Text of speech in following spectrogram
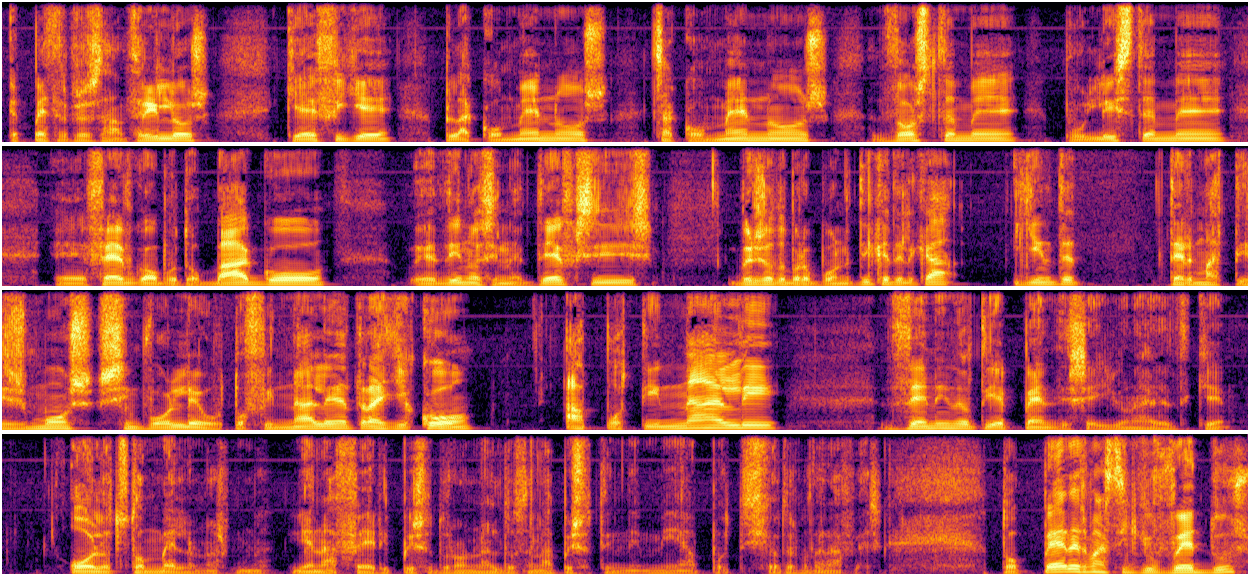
επέστρεψε σαν θρύλος και έφυγε πλακωμένος, τσακωμένος. Δώστε με, πουλήστε με, ε, φεύγω από τον πάγκο, ε, δίνω συνεντεύξεις, βρίζω τον προπονητή και τελικά γίνεται τερματισμός συμβολέου. Το φινάλε είναι τραγικό. Από την άλλη, δεν είναι ότι επένδυσε η United και όλο το μέλλον, ας πούμε, για να φέρει πίσω τον Ρονάλντο, ώστε να πει ότι είναι μία από τις χειρότερες μεταγραφές. Το πέρασμα στη Juventus,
